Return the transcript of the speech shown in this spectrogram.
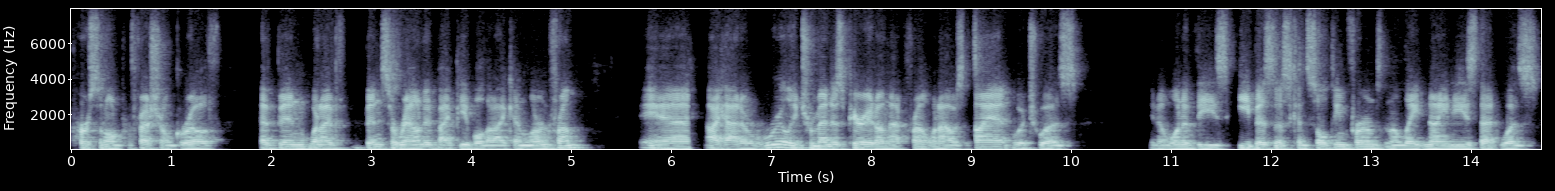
personal and professional growth have been when I've been surrounded by people that I can learn from. And I had a really tremendous period on that front when I was at Scient, which was, you know, one of these e-business consulting firms in the late 90s that was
